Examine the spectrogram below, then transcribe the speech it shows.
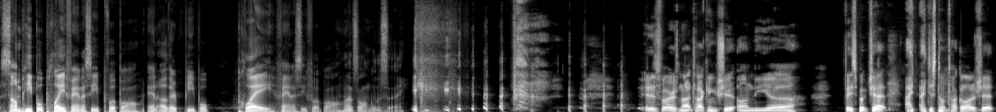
some people play fantasy football, and other people play fantasy football. That's all I'm going to say. And as far as not talking shit on the uh, Facebook chat, I, I just don't talk a lot of shit.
